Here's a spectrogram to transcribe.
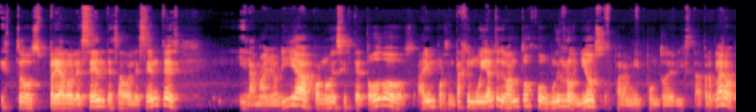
estos preadolescentes, adolescentes, y la mayoría, por no decirte todos, hay un porcentaje muy alto que van todos como muy roñosos para mi punto de vista. Pero claro,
